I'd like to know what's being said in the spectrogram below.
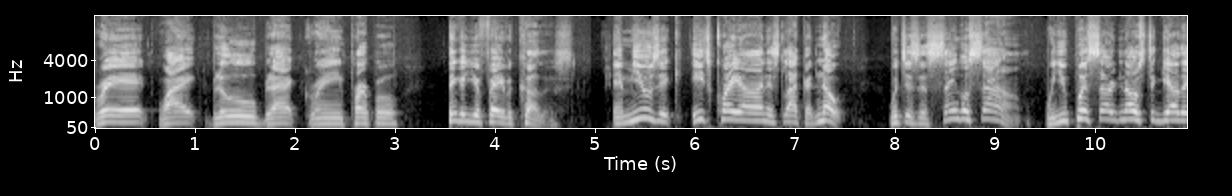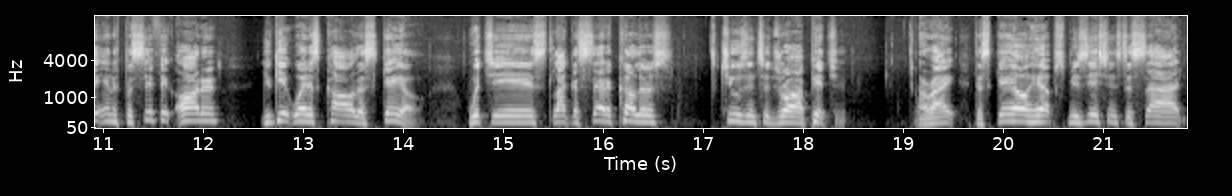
Red, white, blue, black, green, purple. Think of your favorite colors. In music, each crayon is like a note, which is a single sound. When you put certain notes together in a specific order, you get what is called a scale, which is like a set of colors choosing to draw a picture. All right? The scale helps musicians decide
